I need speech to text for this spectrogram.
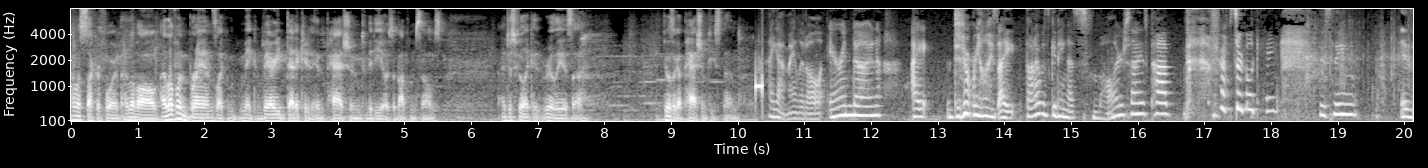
I'm a sucker for it. I love all I love when brands like make very dedicated, impassioned videos about themselves. I just feel like it really is a feels like a passion piece then. I got my little errand done. I didn't realize I thought I was getting a smaller size pop from Circle K. This thing is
